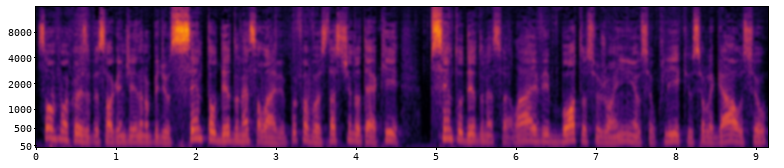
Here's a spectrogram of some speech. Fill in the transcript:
Só uma coisa, pessoal, que a gente ainda não pediu. Senta o dedo nessa live. Por favor, você está assistindo até aqui? Senta o dedo nessa live, bota o seu joinha, o seu clique, o seu legal, o seu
